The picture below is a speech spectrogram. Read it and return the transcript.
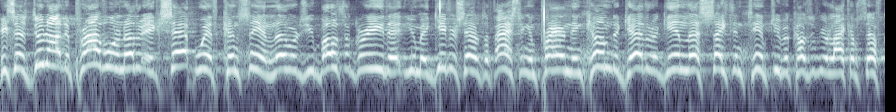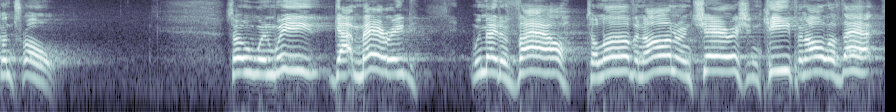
He says, Do not deprive one another except with consent. In other words, you both agree that you may give yourselves to fasting and prayer and then come together again lest Satan tempt you because of your lack of self control. So when we got married, we made a vow to love and honor and cherish and keep and all of that,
